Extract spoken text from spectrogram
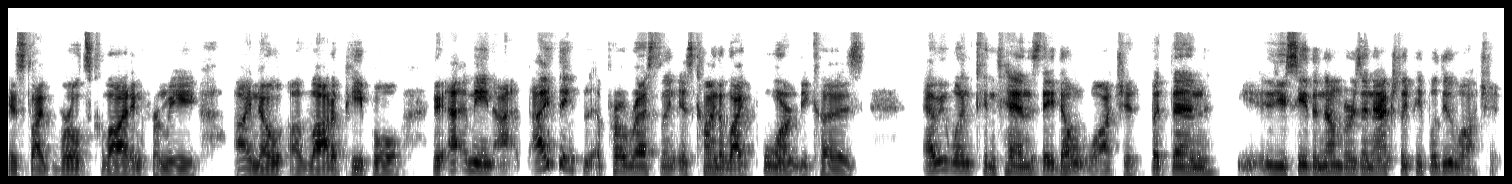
It's like worlds colliding for me. I know a lot of people I mean, I, I think pro wrestling is kind of like porn because everyone contends they don't watch it, but then you, you see the numbers and actually people do watch it.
